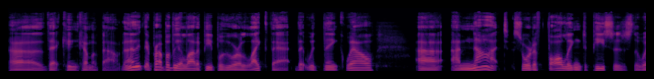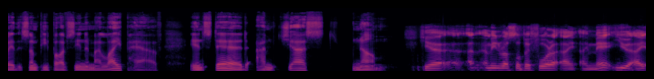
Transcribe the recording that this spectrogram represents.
uh, that can come about. And I think there are probably a lot of people who are like that that would think, well, uh, I'm not sort of falling to pieces the way that some people I've seen in my life have. Instead, I'm just numb. Yeah, I, I mean, Russell, before I, I met you, I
